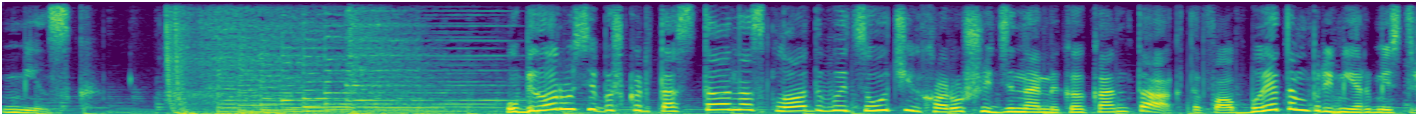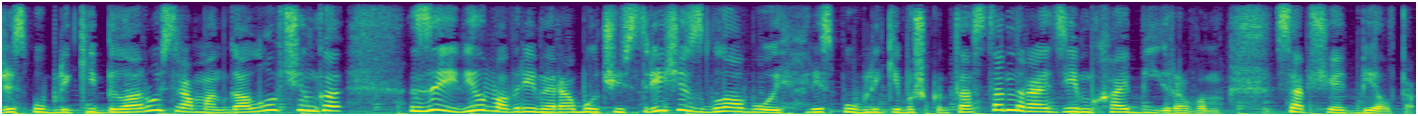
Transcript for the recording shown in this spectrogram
Минск. У Беларуси и Башкортостана складывается очень хорошая динамика контактов. Об этом премьер-министр Республики Беларусь Роман Головченко заявил во время рабочей встречи с главой Республики Башкортостан Радием Хабировым, сообщает Белта.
